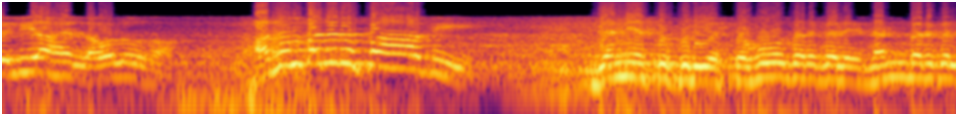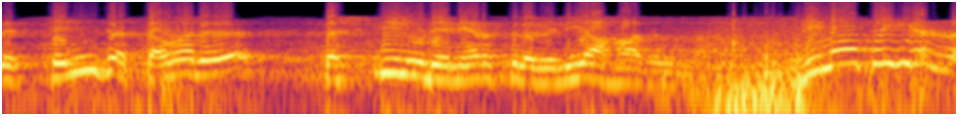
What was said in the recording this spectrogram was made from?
வெளியாக இல்லை அவ்வளவுதான். அதன் பதில் சாதி. கண்ணியத்துக்குரிய சகோதரர்களே நண்பர்களே செஞ்ச தவறு தஷ்கீலுடைய நேரத்துல வெளியாகாததுதான் தினா செய்யல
